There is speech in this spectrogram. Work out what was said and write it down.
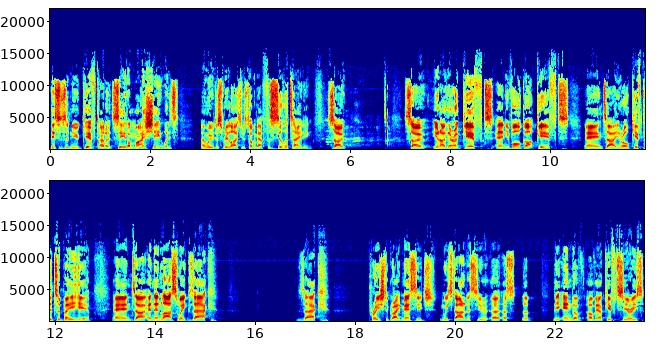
this is a new gift. I don't see it on my sheet. What is? And we just realised he was talking about facilitating. So, so you know, there are gifts, and you've all got gifts, and uh, you're all gifted to be here. And uh, and then last week, Zach, Zach preached a great message, and we started a ser- uh, a, the the end of, of our gift series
